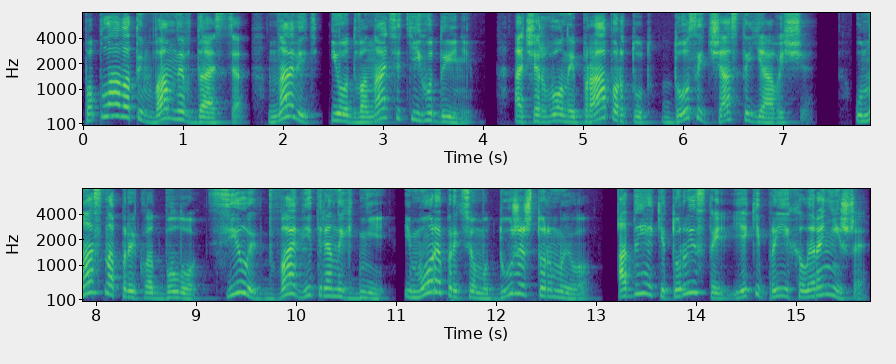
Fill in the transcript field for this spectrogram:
поплавати вам не вдасться навіть і о 12 годині. А червоний прапор тут досить часте явище. У нас, наприклад, було цілих два вітряних дні, і море при цьому дуже штормило. А деякі туристи, які приїхали раніше,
